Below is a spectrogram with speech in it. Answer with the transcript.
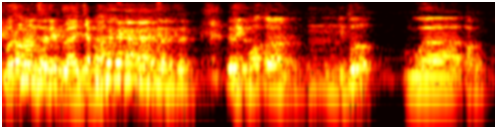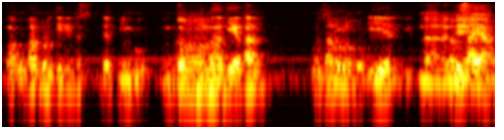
burung nggak mungkin dua jam, Pak. naik motor. Hmm. Itu gua laku- lakukan rutinitas setiap minggu untuk Oh. membahagiakan Pacar lo. Iya gitu. Nah, Tapi dia sayang.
